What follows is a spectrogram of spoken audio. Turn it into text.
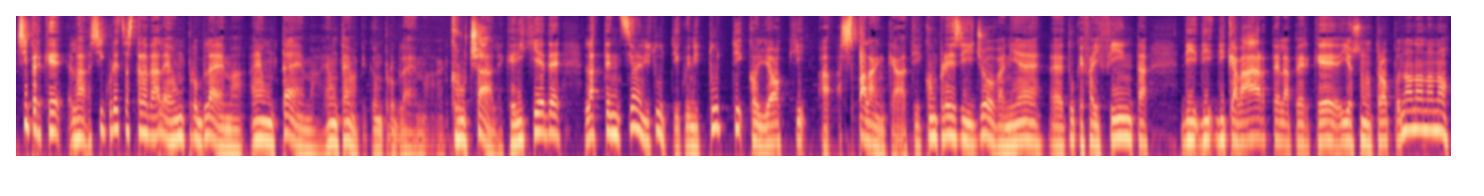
Sì, perché la sicurezza stradale è un problema, è un tema, è un tema più che un problema, cruciale, che richiede l'attenzione di tutti, quindi tutti con gli occhi spalancati, compresi i giovani, eh? Eh, tu che fai finta di, di, di, cavartela perché io sono troppo... No, no, no, no,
